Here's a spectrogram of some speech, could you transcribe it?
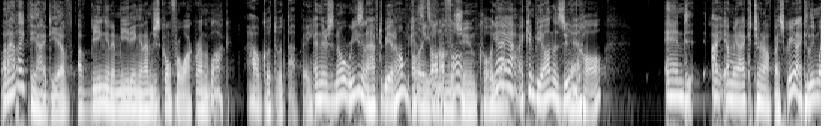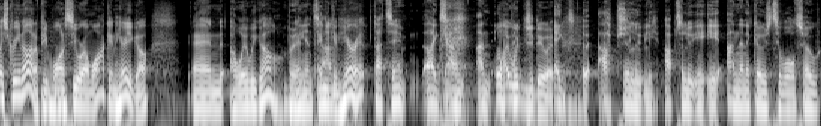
But I like the idea of, of being in a meeting and I'm just going for a walk around the block. How good would that be? and there's no reason I have to be at home because Or it's on the, on the phone. Zoom call, Yeah, yeah. yeah, I can be on the Zoom Yeah. call, and I, I mean, I could turn off my screen. I can leave my screen on if people mm-hmm. want to see where I'm walking. Here you go, and away we go. And- Brilliant. and, you can hear it. That's it. Like and and Why wouldn't you do it? Ex- absolutely, absolutely. And then it goes to also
